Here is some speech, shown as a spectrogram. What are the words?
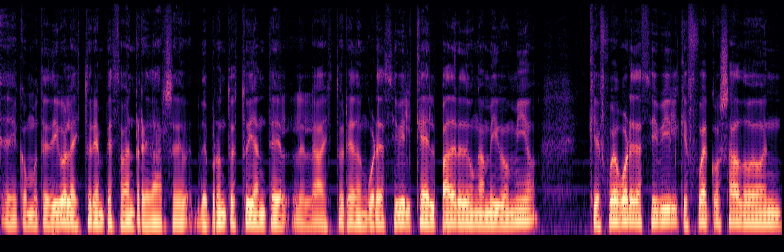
eh, como te digo, la historia empezó a enredarse. De pronto estoy ante la historia de un guardia civil que es el padre de un amigo mío que fue guardia civil, que fue acosado en,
